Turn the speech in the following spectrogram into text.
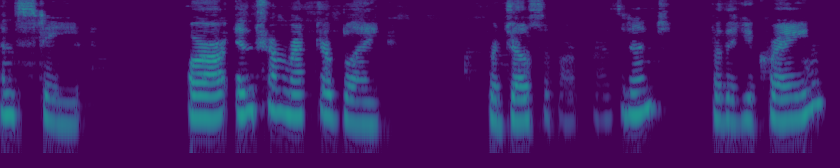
and Steve. For our interim rector Blake, for Joseph, our president, for the Ukraine,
